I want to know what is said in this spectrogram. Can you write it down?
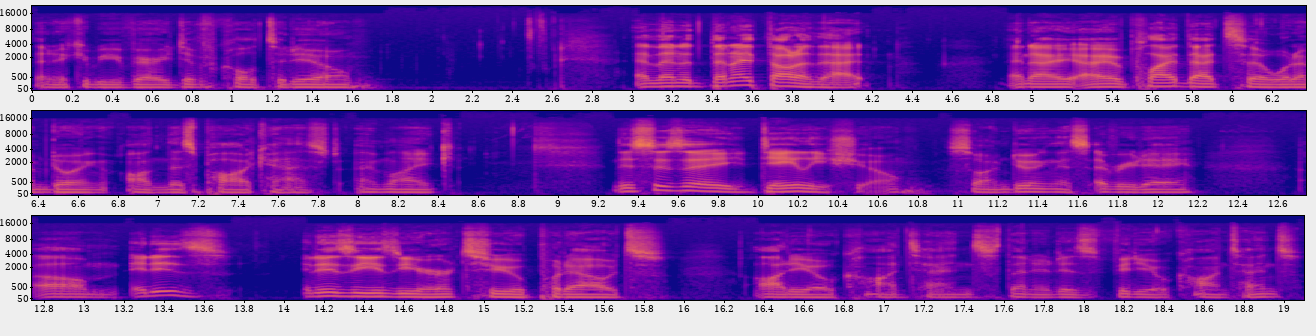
then it could be very difficult to do. And then then I thought of that, and I, I applied that to what I'm doing on this podcast. I'm like, this is a daily show, so I'm doing this every day. Um, it is it is easier to put out audio content than it is video content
